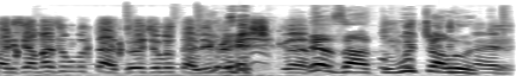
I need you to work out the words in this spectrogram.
parecia mais um lutador de luta livre mexicano. Exato, muito a luta. É,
